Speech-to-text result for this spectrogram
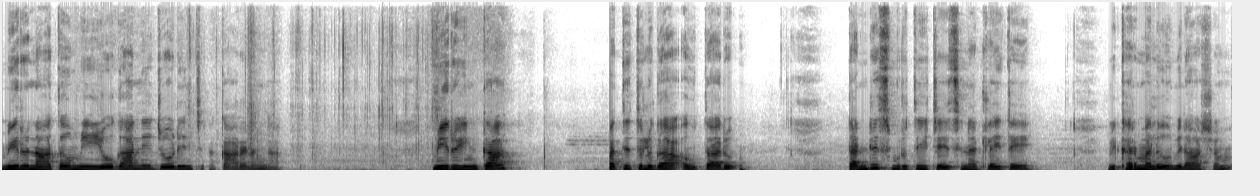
మీరు నాతో మీ యోగాన్ని జోడించిన కారణంగా మీరు ఇంకా పతితులుగా అవుతారు. తండ్రి స్మృతి చేసినట్లయితే వికర్మలు వినాశం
